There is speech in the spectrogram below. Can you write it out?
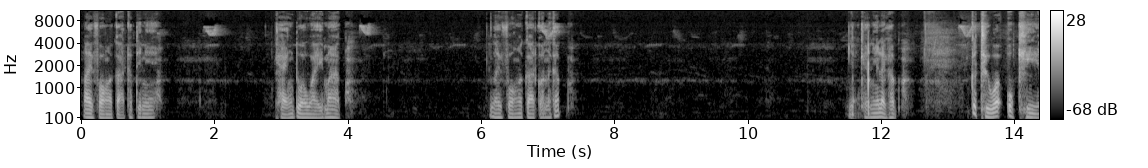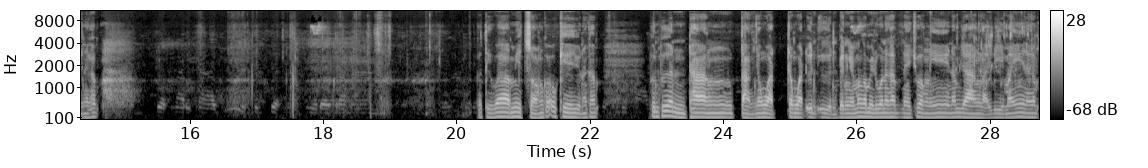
ไล่ฟองอากาศครับที่นี้ แข็งตัวไวมาก ไล่ฟองอากาศก่อนนะครับเนี่ยแค่นี้แหละครับ ก็ถือว่าโอเคนะครับ ก็ถือว่ามีดสองก็โอเคอยู่นะครับ เพื่อนๆทางต่างจังหวัดจังหวัดอื่น ๆ เป็นไงบ้างก็ไม่รู้นะครับ ในช่วงนี้น้ำยางไหลดีไหมนะครับ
